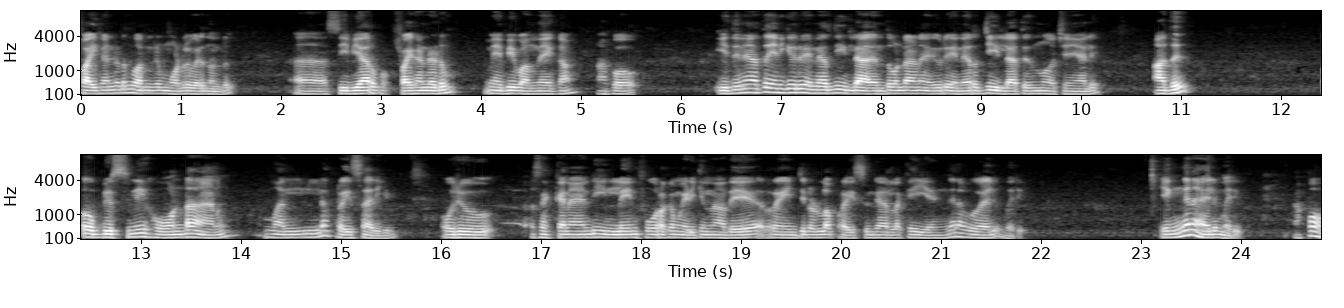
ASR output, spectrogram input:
ഫൈവ് ഹൺഡ്രഡ് എന്ന് പറഞ്ഞൊരു മോഡൽ വരുന്നുണ്ട്. സി ബി ആർ ഫൈവ് ഹൺഡ്രഡും മേ ബി വന്നേക്കാം. അപ്പോൾ ഇതിനകത്ത് എനിക്കൊരു എനർജി ഇല്ല. എന്തുകൊണ്ടാണ് ഒരു എനർജി ഇല്ലാത്തതെന്ന് വെച്ച് കഴിഞ്ഞാൽ അത് ഒബ്വിയസ്ലി ഹോണ്ട ആണ് നല്ല പ്രൈസ് ആയിരിക്കും. ഒരു സെക്കൻഡ് ഹാൻഡ് ഇൻലൈൻ ഫോറൊക്കെ മേടിക്കുന്ന അതേ റേഞ്ചിലുള്ള പ്രൈസും കാര്യങ്ങളൊക്കെ എങ്ങനെ പോയാലും വരും. എങ്ങനെ ആയാലും വരും. അപ്പോൾ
